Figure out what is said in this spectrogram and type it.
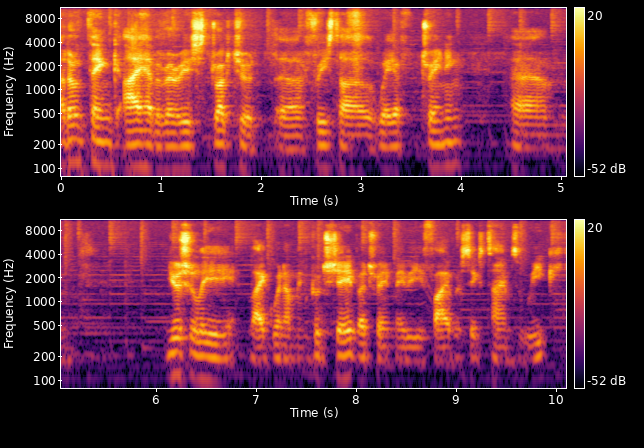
I don't think I have a very structured uh, freestyle way of training. Um, usually like when I'm in good shape, I train maybe five or six times a week,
